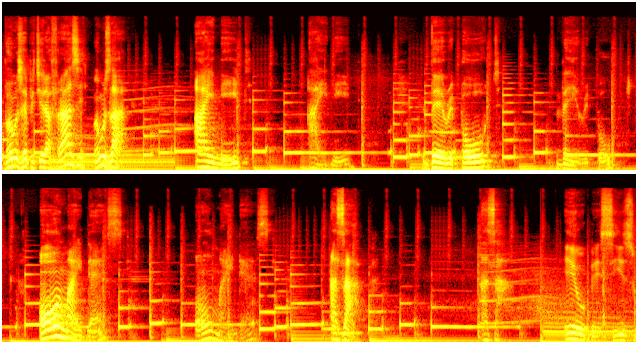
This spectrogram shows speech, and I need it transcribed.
Vamos repetir a frase? Vamos lá. I need, I need the report, the report on my desk, on my desk. Azap, azap. Eu preciso,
